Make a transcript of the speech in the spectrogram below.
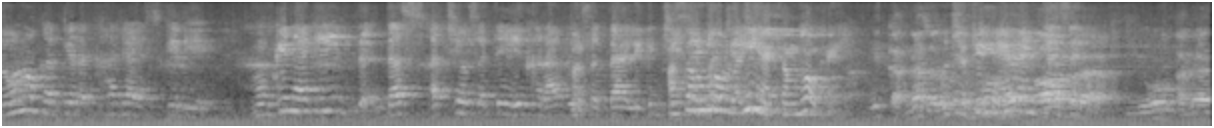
दोनों करके रखा जाए इसके लिए। मुमकिन है कि दस अच्छे हो सकते हैं एक खराब हो सकता है लेकिन असंभव नहीं है संभव है। करना ज़रूर है। कैसे? अगर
